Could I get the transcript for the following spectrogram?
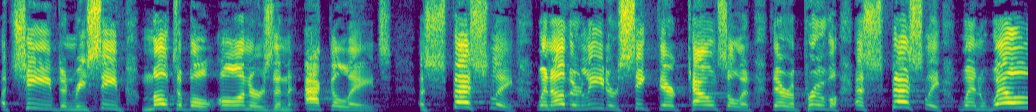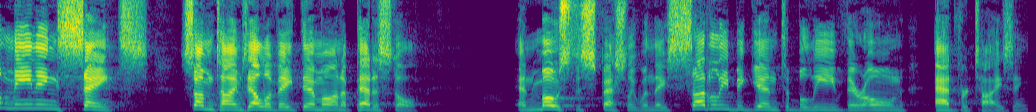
achieved and received multiple honors and accolades. Especially when other leaders seek their counsel and their approval, especially when well meaning saints sometimes elevate them on a pedestal, and most especially when they subtly begin to believe their own advertising.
